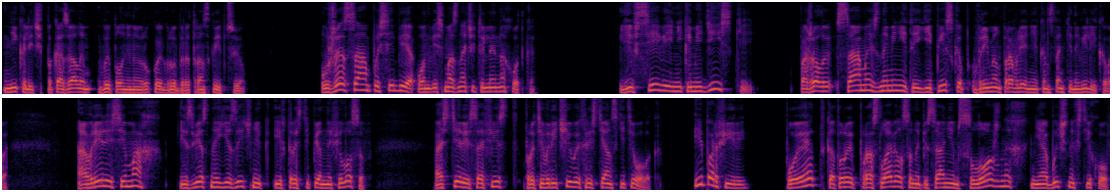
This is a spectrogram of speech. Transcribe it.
Николич показал им выполненную рукой Грубера транскрипцию. Уже сам по себе он весьма значительная находка. Евсевий Никомедийский, пожалуй, самый знаменитый епископ времен правления Константина Великого. Аврелий Симах, известный язычник и второстепенный философ, Астерий Софист, противоречивый христианский теолог и Порфирий, поэт, который прославился написанием сложных, необычных стихов.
